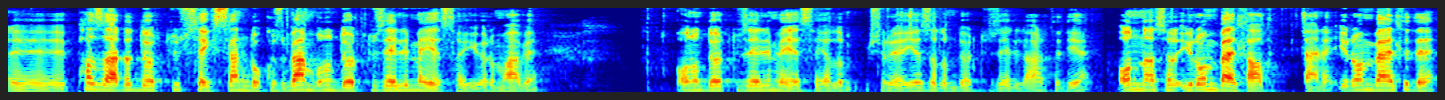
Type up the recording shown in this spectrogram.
e, pazarda 489. Ben bunu 450 M'ye sayıyorum abi. Onu 450 M'ye sayalım. Şuraya yazalım 450 artı diye. Ondan sonra Iron Belt aldık bir tane. Iron Belt'i de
